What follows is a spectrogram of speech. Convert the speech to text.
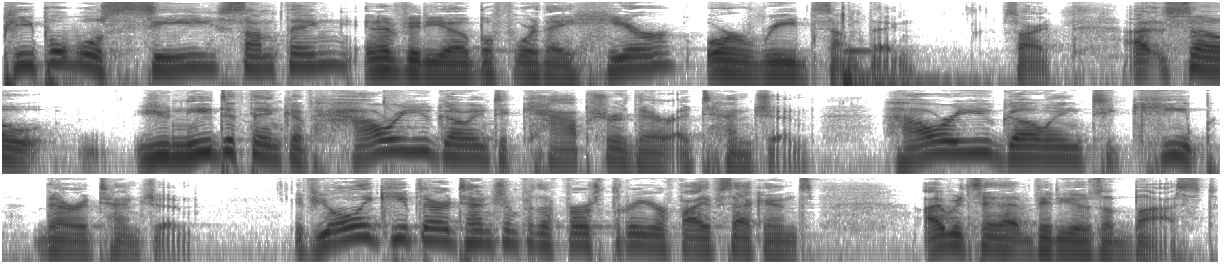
people will see something in a video before they hear or read something. Sorry. Uh, so you need to think of how are you going to capture their attention? How are you going to keep their attention? If you only keep their attention for the first three or five seconds, I would say that video is a bust.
